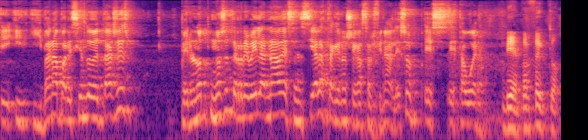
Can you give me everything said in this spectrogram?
y van apareciendo detalles, pero no, no se te revela nada esencial hasta que no llegas al final. Eso es, está bueno. Bien, perfecto.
